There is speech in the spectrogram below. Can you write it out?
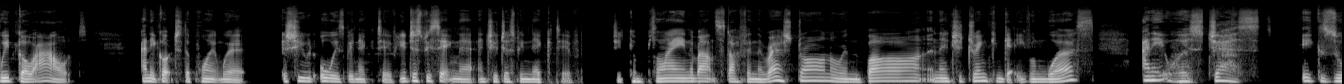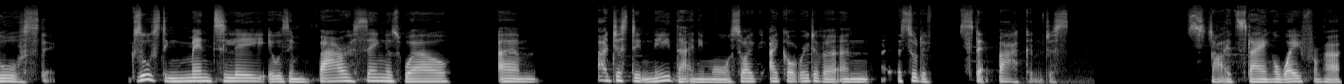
we'd go out, and it got to the point where she would always be negative. You'd just be sitting there, and she'd just be negative. She'd complain about stuff in the restaurant or in the bar, and then she'd drink and get even worse. And it was just exhausting, exhausting mentally. It was embarrassing as well. Um, I just didn't need that anymore. So I, I got rid of it and I sort of stepped back and just started staying away from her.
